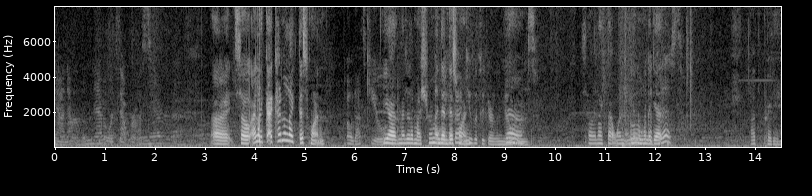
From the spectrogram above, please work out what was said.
Yeah, never, never works out for us. All right, so I like. I kind of like this one. Oh, that's cute. Yeah, my little mushroom, and then this one. Cute with your gnomes. So I like that one, and then I'm gonna get. this. That's pretty.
